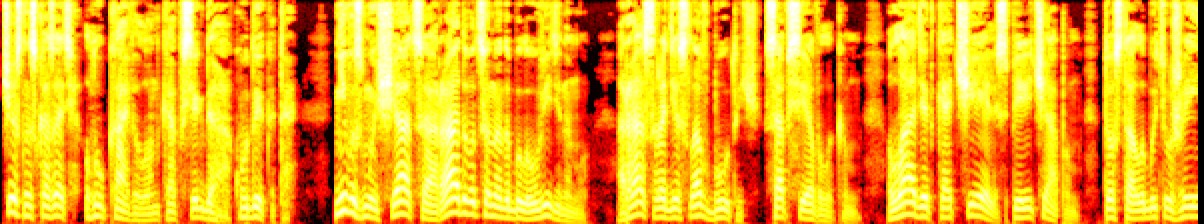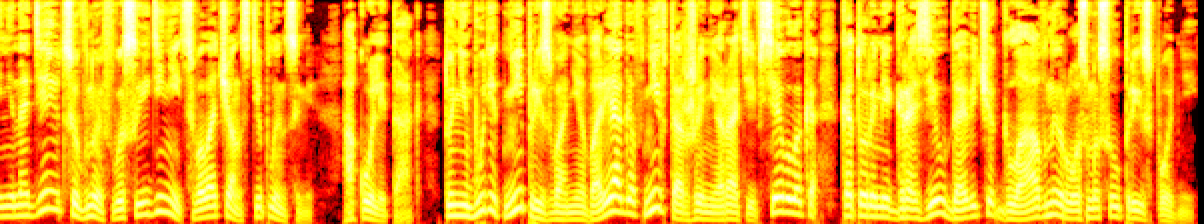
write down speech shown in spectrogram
Честно сказать, лукавил он, как всегда, кудыка-то. Не возмущаться, а радоваться надо было увиденному. Раз Радислав Бутыч со Всеволоком ладит качель с Перечапом, то, стало быть, уже и не надеются вновь воссоединить сволочан с теплынцами. А коли так, то не будет ни призвания варягов, ни вторжения рати Всеволока, которыми грозил давеча главный розмысл преисподней.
